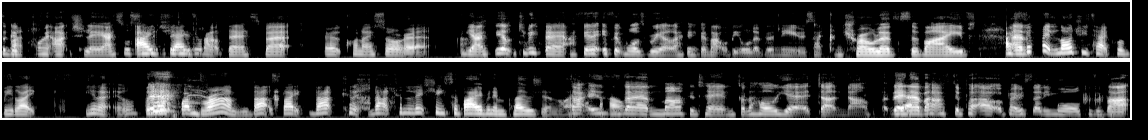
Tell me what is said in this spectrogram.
a good point, actually. I saw some I videos about this, but joke when I saw it. Yeah, I feel to be fair, I feel like if it was real, I think that that would be all over the news. Like controller survived. I um, feel like Logitech would be like you know the number one brand. That's like that can that can literally survive an implosion like that is the their marketing for the whole year done now. They yeah. never have to put out a post anymore because of that.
